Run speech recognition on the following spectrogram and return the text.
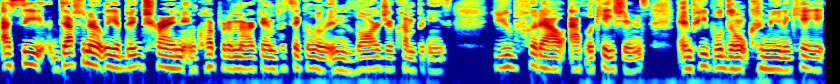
I see definitely a big trend in corporate America, in particular in larger companies. You put out applications and people don't communicate.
